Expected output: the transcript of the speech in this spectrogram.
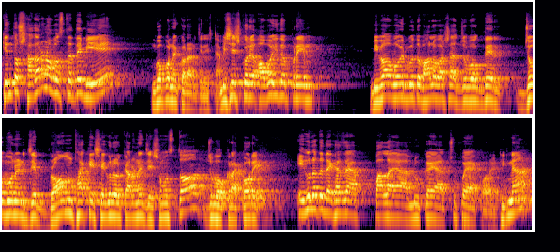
কিন্তু সাধারণ অবস্থাতে বিয়ে গোপনে করার জিনিস না। বিশেষ করে অবৈধ প্রেম, বিবাহ বহির্ভূত ভালোবাসা যুবকদের যৌবনের যে ভ্রম থাকে, সেগুলোর কারণে যে সমস্ত যুবকরা করে, এগুলোতে দেখা যায় পালায়া, লুকায়া, ছুপায়া করে, ঠিক না?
